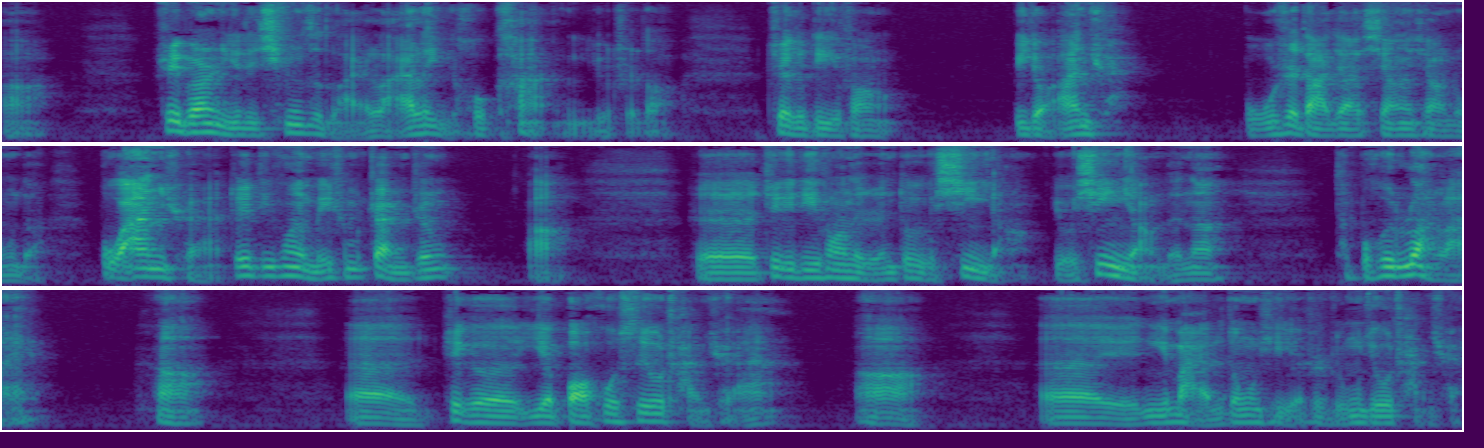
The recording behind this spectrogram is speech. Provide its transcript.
啊。这边你得亲自来，来了以后看你就知道这个地方比较安全，不是大家想象中的。不安全，这地方也没什么战争啊，呃，这个地方的人都有信仰，有信仰的呢，他不会乱来啊，呃，这个也保护私有产权啊，呃，你买的东西也是永久产权，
